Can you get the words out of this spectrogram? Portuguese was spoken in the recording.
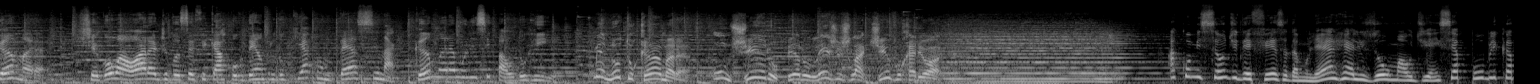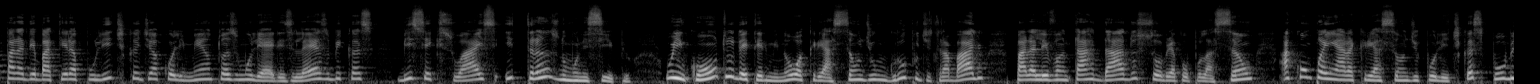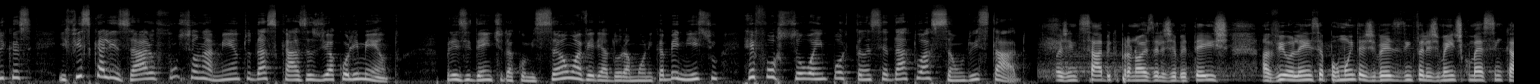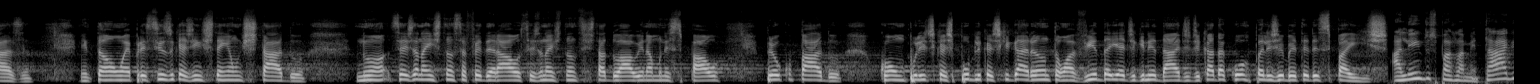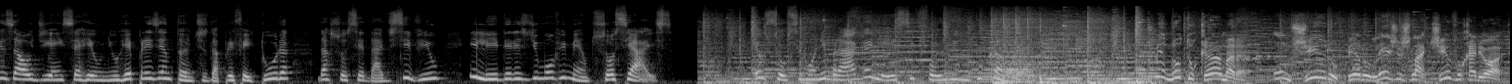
Câmara. Chegou a hora de você ficar por dentro do que acontece na Câmara Municipal do Rio. Minuto Câmara, um giro pelo Legislativo Carioca. A Comissão de Defesa da Mulher realizou uma audiência pública para debater a política de acolhimento às mulheres lésbicas, bissexuais e trans no município. O encontro determinou a criação de um grupo de trabalho para levantar dados sobre a população, acompanhar a criação de políticas públicas e fiscalizar o funcionamento das casas de acolhimento. Presidente da comissão, a vereadora Mônica Benício, reforçou a importância da atuação do Estado. A gente sabe que para nós LGBTs, a violência, por muitas vezes, infelizmente, começa em casa. Então, é preciso que a gente tenha um Estado no, seja na instância federal, seja na instância estadual e na municipal, preocupado com políticas públicas que garantam a vida e a dignidade de cada corpo LGBT desse país. Além dos parlamentares, a audiência reuniu representantes da prefeitura, da sociedade civil e líderes de movimentos sociais. Eu sou Simone Braga e esse foi o Minuto Câmara. Minuto Câmara, um giro pelo Legislativo Carioca.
